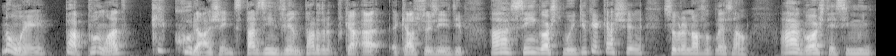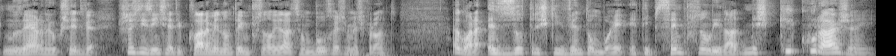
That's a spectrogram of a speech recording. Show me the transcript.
Não é? Pá, por um lado, que coragem de estares a inventar durante... Porque há, aquelas pessoas dizem tipo, ah, sim, gosto muito. E o que é que acha sobre a nova coleção? Ah, gosto, é assim muito moderna, eu gostei de ver. As pessoas dizem isso, é tipo, claramente não têm personalidade, são burras, mas pronto. Agora, as outras que inventam bué é tipo, sem personalidade, mas que coragem!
